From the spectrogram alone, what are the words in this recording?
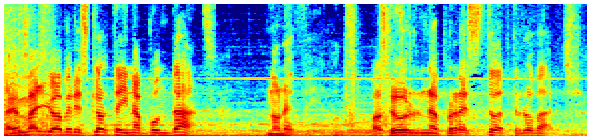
è meglio avere scorte in abbondanza, non è vero? Ma torna presto a trovarci.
